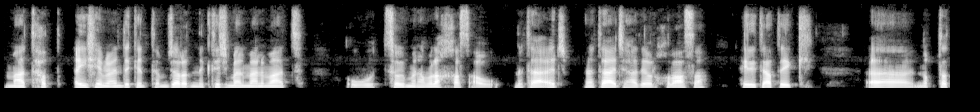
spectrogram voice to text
ما تحط أي شيء من عندك أنت مجرد إنك تجمع المعلومات وتسوي منها ملخص أو نتائج. النتائج هذه والخلاصه هي اللي تعطيك آه، نقطة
